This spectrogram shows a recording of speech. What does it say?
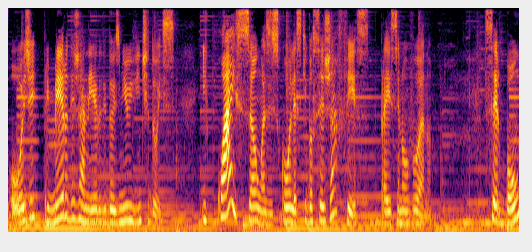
Hoje, 1 de janeiro de 2022. E quais são as escolhas que você já fez para esse novo ano? Ser bom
